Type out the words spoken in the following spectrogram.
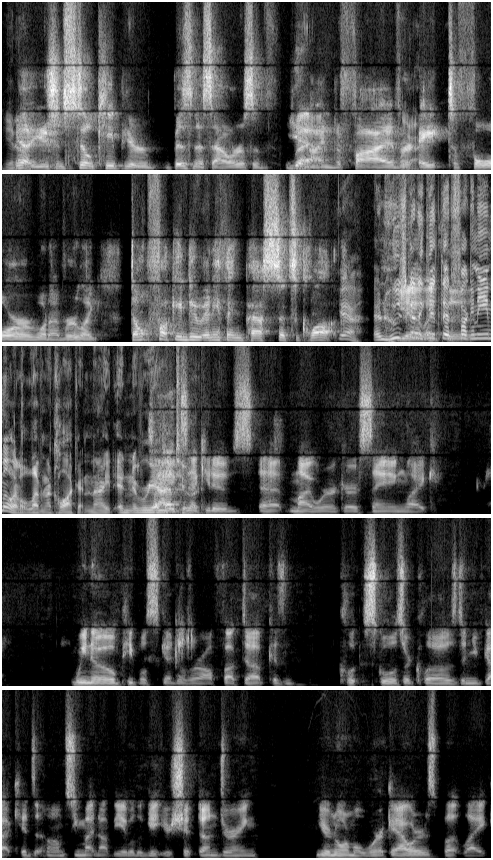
You know? Yeah, you should still keep your business hours of Yeah. nine to five or Yeah. eight to four or whatever. Like, don't fucking do anything past six o'clock. Yeah. And who's Yeah, going to like get that the- fucking email at 11 o'clock at night and Some react to it? executives at my work are saying like, we know people's schedules are all fucked up because cl- schools are closed and you've got kids at home, so you might not be able to get your shit done during your normal work hours. But like,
